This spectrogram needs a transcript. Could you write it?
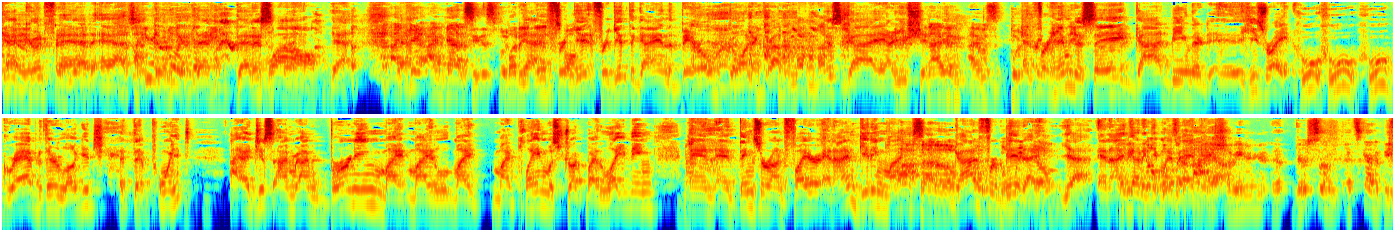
guy Good is for him. badass. That, that is Wow. Yeah, I can't, I've got to see this footage. But he yeah. did Forget forget the guy in the barrel going across. I mean, this guy, are you shitting? and I've I was butchering And for him to say God being there, uh, he's right. Who who who grabbed their luggage at that point? I, I just I'm I'm burning. My my my my plane was struck by lightning, and and things are on fire, and I'm getting my out of the- God the- the forbid I yeah, and I, mean, got to no, get my those are high baggage. I mean, there's some. That's got to be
